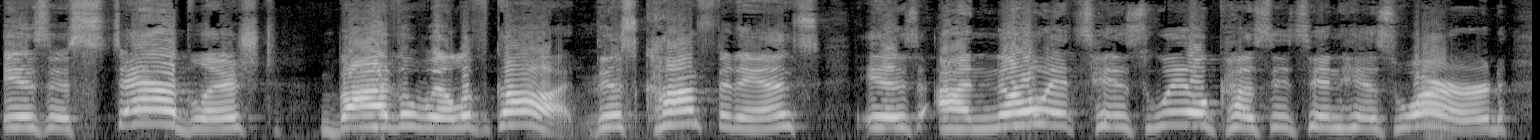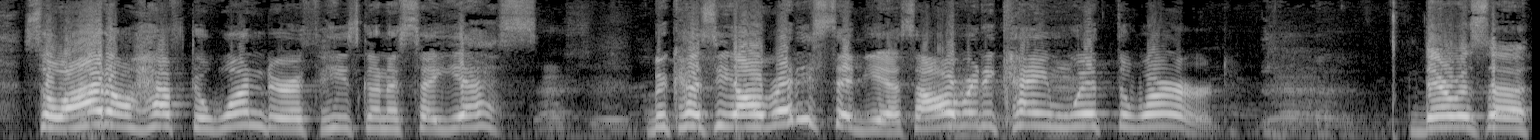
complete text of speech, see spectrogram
is established by the will of God. Yeah. This confidence is I know it's his will because it's in his word, so I don't have to wonder if he's going to say yes because he already said yes. I already came with the word. There was a,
